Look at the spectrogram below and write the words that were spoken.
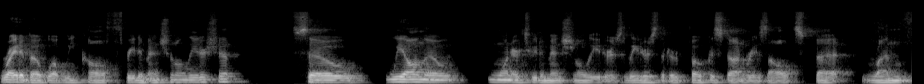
write about what we call three dimensional leadership. So we all know one or two dimensional leaders, leaders that are focused on results but run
